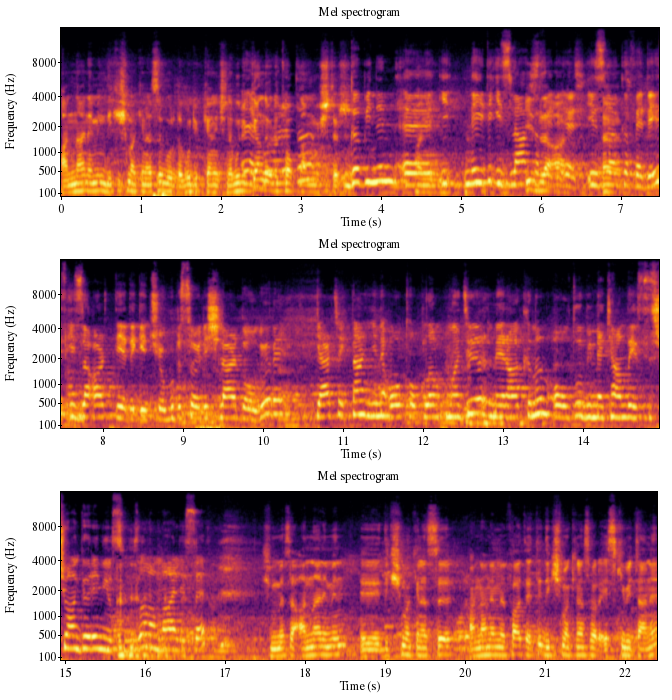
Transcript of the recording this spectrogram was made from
anneannemin dikiş makinesi burada bu dükkan içinde. Bu dükkan da Evet, bu öyle toplanmıştır. Gabi'nin e, Hani- i- neydi? İzla, İzla Kafede. Art. Evet, İzla Evet. Kafe'deyiz. İzla Art diye de geçiyor. Burada söyleşiler de oluyor ve gerçekten yine o toplamacı merakının olduğu bir mekandayız. Siz şu an göremiyorsunuz ama maalesef. Şimdi mesela anneannemin e, dikiş makinesi, anneannem vefat etti. Dikiş makinesi var eski bir tane.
